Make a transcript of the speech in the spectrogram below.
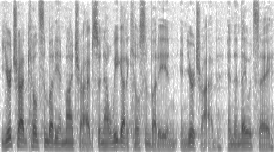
your tribe killed somebody in my tribe, so now we got to kill somebody in, in your tribe. And then they would say,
